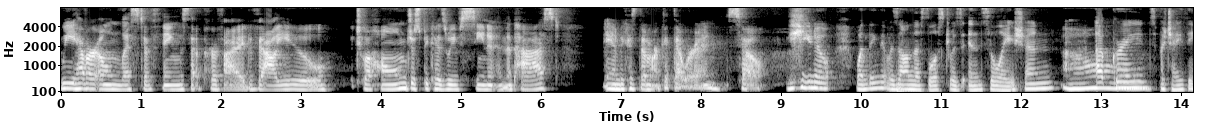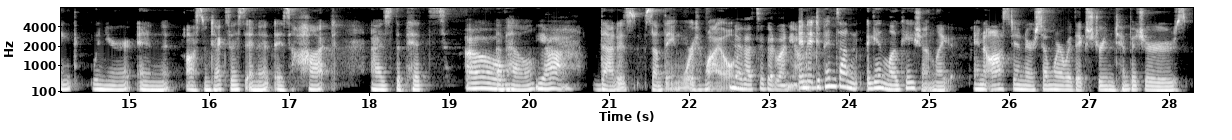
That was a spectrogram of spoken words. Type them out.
we have our own list of things that provide value to a home just because we've seen it in the past and because the market that we're in. So you know, one thing that was on this list was insulation oh, upgrades, which I think when you're in Austin, Texas, and it is hot as the pits oh, of hell, Yeah. that is something worthwhile. No, that's a good one. Yeah. And it depends on, again, location. Like in Austin or somewhere with extreme temperatures,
